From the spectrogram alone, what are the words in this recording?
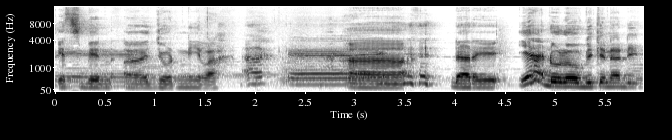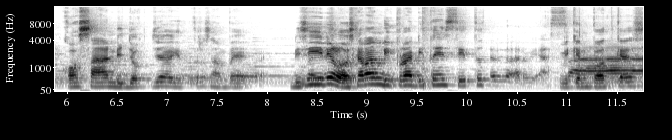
It's been a journey lah. Oke. Eh, dari ya dulu bikinnya di kosan di Jogja gitu terus sampai di sini loh sekarang di Pradita Institute Luar biasa. bikin podcast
